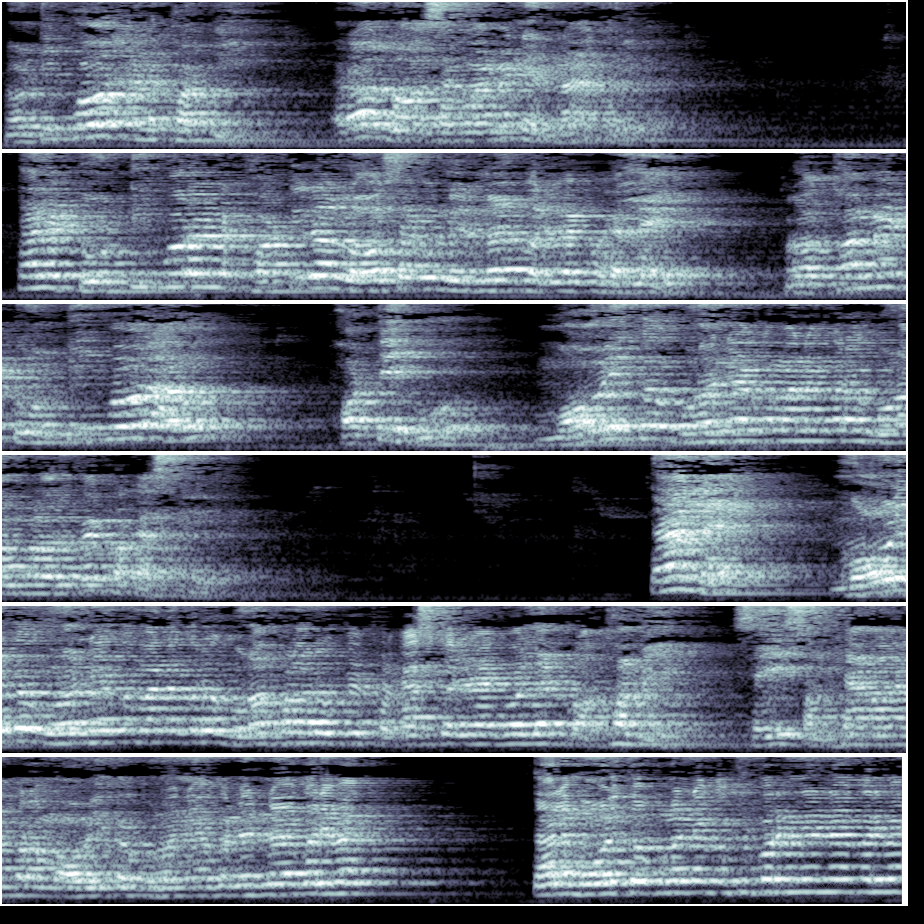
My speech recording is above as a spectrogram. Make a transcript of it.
ଟ୍ୱେଣ୍ଟି ଫୋର୍ ଆଣ୍ଡ ଫର୍ଟି ର ଲସକୁ ଆମେ ନିର୍ଣ୍ଣୟ କରିବା ତାହେଲେ ଟ୍ୱେଣ୍ଟି ଫୋର୍ ଆଣ୍ଡ ଫର୍ଟିର ଲସକୁ ନିର୍ଣ୍ଣୟ କରିବାକୁ ହେଲେ ପ୍ରଥମେ ଟ୍ୱେଣ୍ଟି ଫୋର୍ ଆଉ ଫର୍ଟିକୁ ମୌଳିକ ଗୁଣନିୟକ ମାନଙ୍କର ଗୁଣଫଳ ରୂପେ ପ୍ରକାଶ କରିବା ତାହେଲେ ମୌଳିକ ଗୁଣନିୟୋଗ ମାନଙ୍କର ଗୁଣଫଳ ରୂପେ ପ୍ରକାଶ କରିବାକୁ ହେଲେ ପ୍ରଥମେ ସେହି ସଂଖ୍ୟା ମାନଙ୍କର ମୌଳିକ ଗୁଣନିୟୋଗ ନିର୍ଣ୍ଣୟ କରିବା ତାହେଲେ ମୌଳିକ ଗୁଣନିୟୋଗ କିପରି ନିର୍ଣ୍ଣୟ କରିବା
